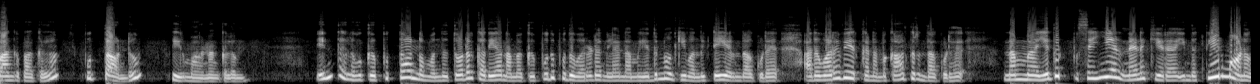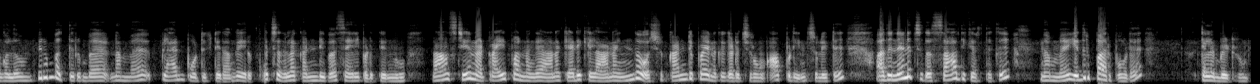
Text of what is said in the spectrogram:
வாங்க பார்க்கலாம். புத்தாண்டும் தீர்மானங்களும். எந்த அளவுக்கு புத்தாண்டம் வந்து தொடர்கதையா நமக்கு புது புது வருடங்களை நம்ம எதிர்நோக்கி வந்துட்டே இருந்தா கூட அதை வரவேற்க நம்ம காத்திருந்தா கூட நம்ம எதிர்ப்பு செய்ய நினைக்கிற இந்த தீர்மானங்களும் திரும்ப திரும்ப நம்ம பிளான் போட்டுக்கிட்டே தாங்க இருக்கும். அதெல்லாம் கண்டிப்பா செயல்படுத்திடணும். லாஸ்ட் இயர் நான் ட்ரை பண்ணுங்க. ஆனா கிடைக்கல. ஆனா இந்த வருஷம் கண்டிப்பா எனக்கு கிடைச்சிரும் அப்படின்னு சொல்லிட்டு அது நினைச்சதை சாதிக்கிறதுக்கு நம்ம எதிர்பார்ப்போட கிளம்பிடுறோம்.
